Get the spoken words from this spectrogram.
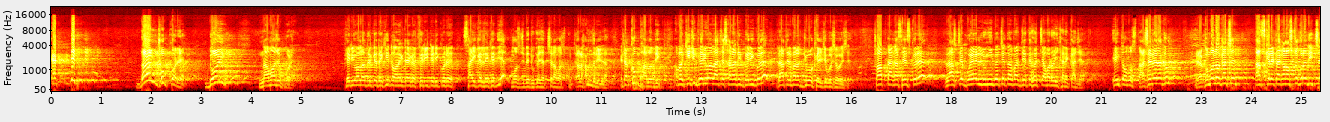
অ্যাক্টিভ দান খুব করে। দুই, নামাজও পড়ে। ফেরিওয়ালাদেরকে দেখি তো অনেক জায়গায় ফেরি টেরি করে সাইকেল রেখে দিয়ে মসজিদে ঢুকে যাচ্ছে নামাজ পড়তে। আলহামদুলিল্লাহ, এটা খুব ভালো দিক। আবার কিছু ফেরিওয়ালা আছে সারাদিন ফেরি করে রাতের বেলা জুয়ো খেলছে, বসে বসে। সব টাকা শেষ করে লাস্টে বইয়ের লুঙ্গি বেচে তারপর যেতে হচ্ছে আবার ওইখানে কাজে। এই তো অবস্থা। আছে না এরকম? এরকমও লোক আছে? তাস খেলে টাকা নষ্ট করে দিচ্ছে।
